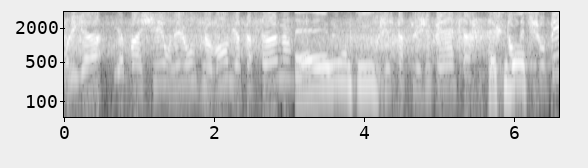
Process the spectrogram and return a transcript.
Bon les gars, il n'y a pas à chier, on est le 11 novembre, il n'y a personne. Eh oui mon petit. J'espère que le GPS a eu le tu temps bosses. d'être chopé.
